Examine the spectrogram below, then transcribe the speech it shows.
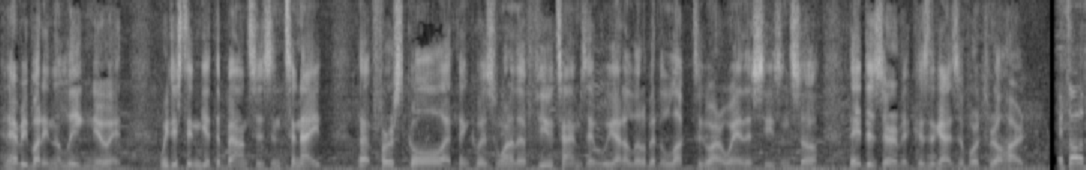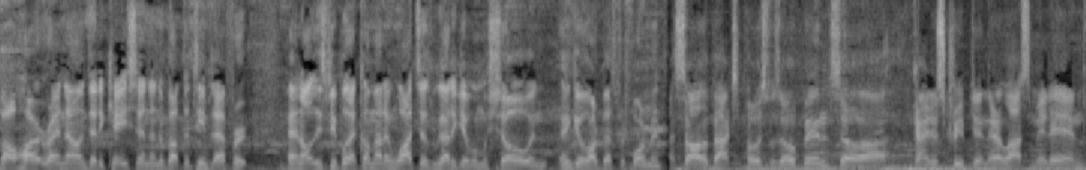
and everybody in the league knew it. We just didn't get the bounces, and tonight that first goal I think was one of the few times that we got a little bit of luck to go our way this season. So they deserve it because the guys have worked real hard. It's all about heart right now and dedication, and about the team's effort. And all these people that come out and watch us, we got to give them a show and, and give them our best performance. I saw the back's post was open, so uh, kind of just creeped in there last minute, and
